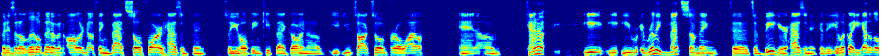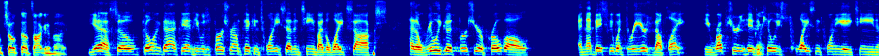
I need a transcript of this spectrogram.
but is it a little bit of an all or nothing bat? So far, it hasn't been. So you hope he can keep that going. Uh, you, you talked to him for a while, and um, kind of he, he he it really meant something to to be here, hasn't it? Because he looked like he got a little choked up talking about it. Yeah, so going back in, he was a first round pick in 2017 by the White Sox, had a really good first year of Pro Ball, and then basically went three years without playing. He ruptured his Achilles twice in 2018,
